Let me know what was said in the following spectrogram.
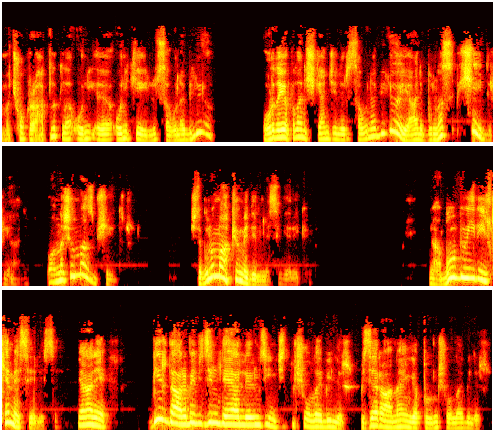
Ama çok rahatlıkla 12 Eylül savunabiliyor. Orada yapılan işkenceleri savunabiliyor yani. Bu nasıl bir şeydir yani? Bu anlaşılmaz bir şeydir. İşte bunun mahkum edilmesi gerekiyor. Yani bu bir ilke meselesi. Yani bir darbe bizim değerlerimizi incitmiş olabilir. Bize rağmen yapılmış olabilir.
